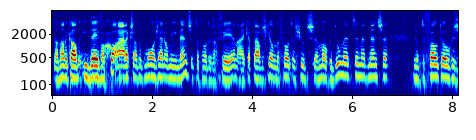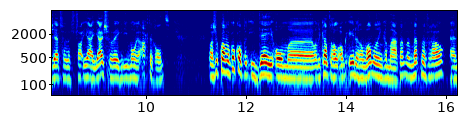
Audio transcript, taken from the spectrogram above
dan had ik al het idee van, goh, eigenlijk zou het ook mooi zijn om hier mensen te fotograferen. Nou, ik heb daar verschillende fotoshoots mogen doen met, met mensen. Dus op de foto gezet, ja, juist vanwege die mooie achtergrond. Maar zo kwam ik ook op het idee om, want ik had er al ook eerder een wandeling gemaakt met, met mijn vrouw. En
